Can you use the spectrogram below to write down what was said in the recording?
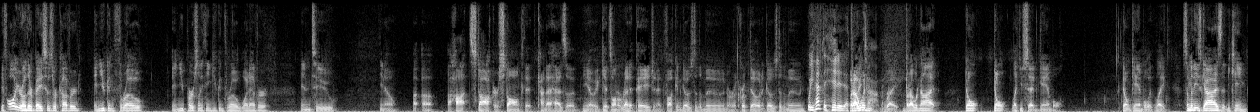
if all your other bases are covered and you can throw, and you personally think you can throw whatever into, you know, a, a, a hot stock or stonk that kind of has a you know it gets on a Reddit page and it fucking goes to the moon or a crypto and it goes to the moon. Well, you have to hit it at But the I right wouldn't time. right. But I would not. Don't don't like you said gamble. Don't gamble with like some of these guys that became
